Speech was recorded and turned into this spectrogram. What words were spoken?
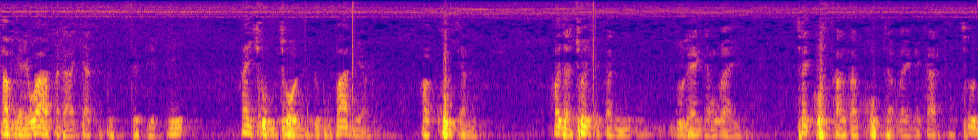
ทำไงว่าปัญหายาเสพติดนี้ให้ชุมชนหรือหมู่บ้านเนี่ยมาคุยกันว่าจะช่วยกันดูแลอย่างไร ใช้กฎทางสังคมอย่างไรในการช่วย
